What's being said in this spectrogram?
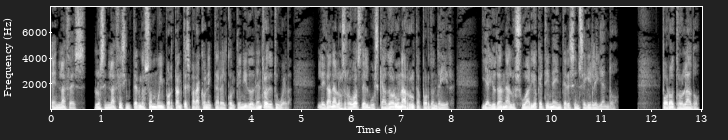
Enlaces. Los enlaces internos son muy importantes para conectar el contenido dentro de tu web. Le dan a los robots del buscador una ruta por donde ir. Y ayudan al usuario que tiene interés en seguir leyendo. Por otro lado,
